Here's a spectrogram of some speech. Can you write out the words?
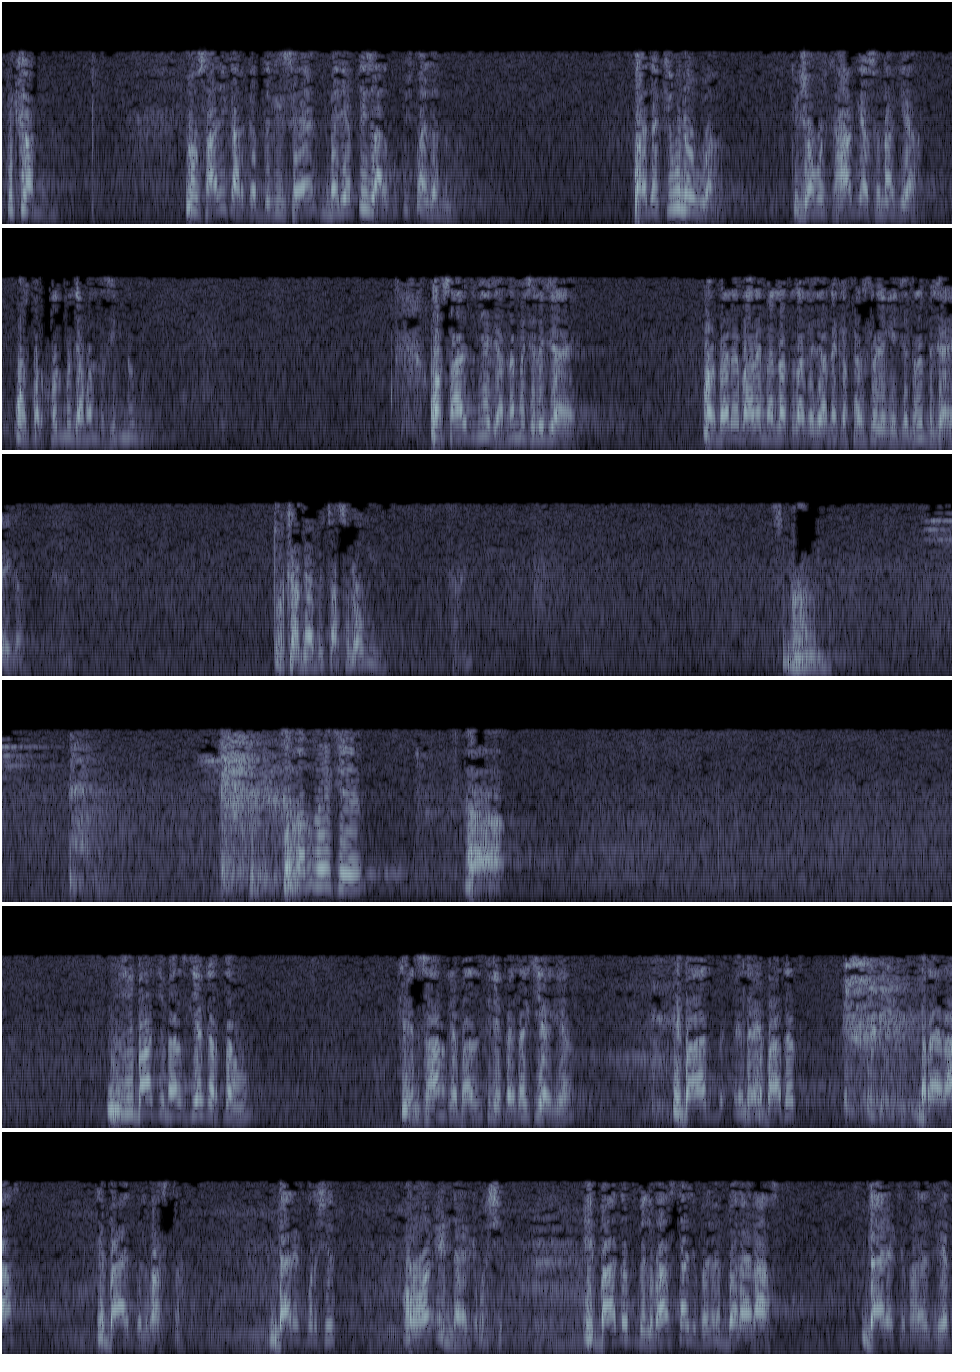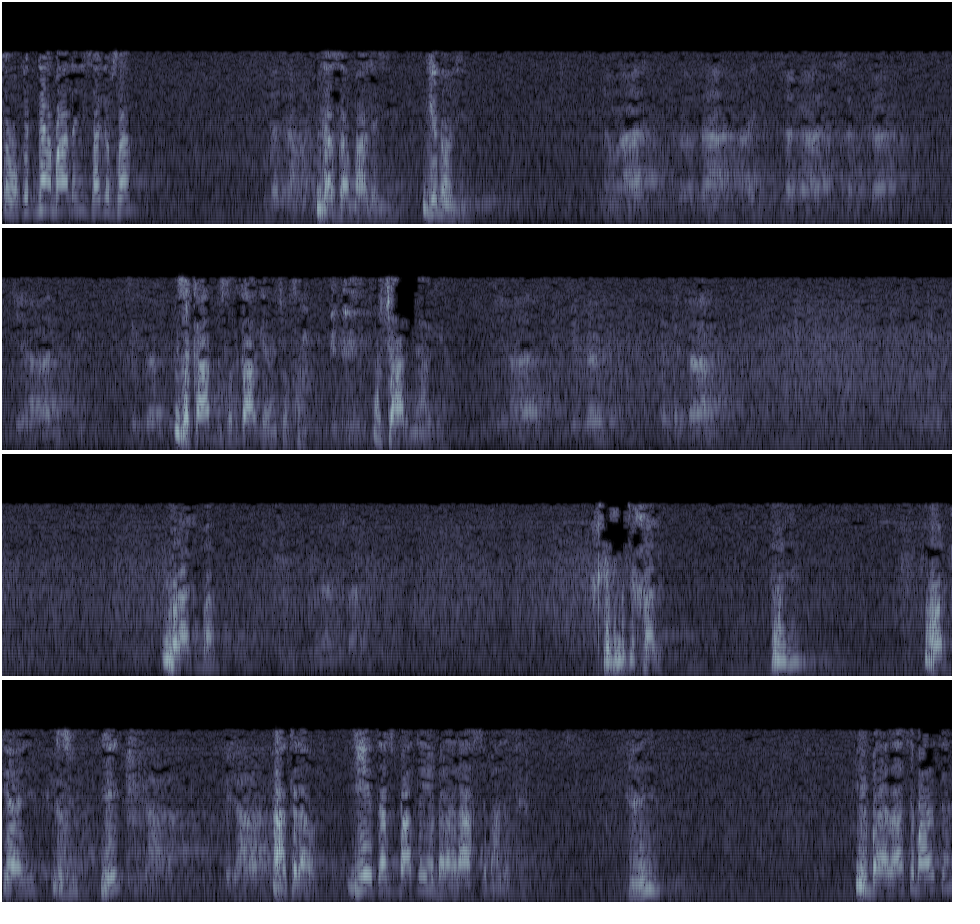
کچھ کام نہیں ہوا ساری کارکردگی سے میری اپنی ذات کو کچھ فائدہ نہیں ہوا۔ فائدہ کیوں نہ ہوا؟ کہ جو کچھ کہا گیا، سنا گیا، اس پر خود مجھے عمل نصیب نہ ہوا۔ اور ساری دنیا جہنم میں چلی جائے۔ اور میرے بارے میں اللہ تعالیٰ کے جانے کا فیصلہ جائے کہ جنت میں جائے گا۔ تو کامیابی حاصل ہوگی؟ تو کہ دوسری بات جو میں عرض کیا کرتا ہوں کہ انسان کو عبادت کے لیے پیدا کیا گیا۔ عبادت براہ راست عبادت بالواسطہ ڈائریکٹ ورشپ اور انڈائریکٹ ورشپ عبادت بالواسطہ براہ راست ڈائریکٹ عبادت جو ہے تو وہ کتنے امال ہیں جی ثاقب صاحب؟ دس امال ہیں جی۔ گنو جی۔ زکات میں صدقہ آ گیا نا چوتھا۔ وہ چار میں آ گیا۔ مراقبہ خدمت خالق۔ ہاں جی۔ اور کیا ہے جی؟, جی؟ ہاں تلاوت۔ یہ دس باتیں یہ براہ راست سے عبادت ہے ہاں جی۔ یہ براہ راست سے عبادت ہے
